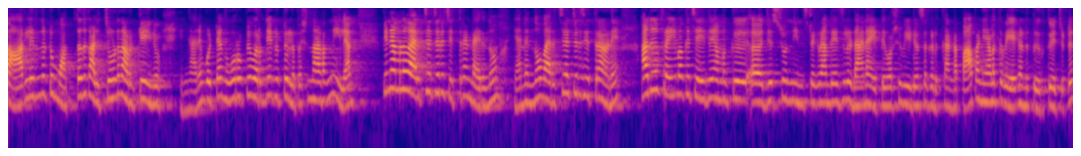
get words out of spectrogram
കാറിലിരുന്നിട്ടും മൊത്തത് കളിച്ചുകൊണ്ട് നടക്കുകയായിരുന്നു എങ്ങാനും പൊട്ടിയാൽ നൂറ് റുപ്യ വെറുതെ കിട്ടുമല്ലോ പക്ഷെ നടന്നില്ല പിന്നെ നമ്മൾ വരച്ച് വെച്ചൊരു ചിത്രം ഉണ്ടായിരുന്നു. ഞാൻ എന്നോ വരച്ച് വെച്ചൊരു ചിത്രമാണ്. അത് ഫ്രെയിമൊക്കെ ചെയ്ത് നമുക്ക് ജസ്റ്റ് ഒന്ന് ഇൻസ്റ്റാഗ്രാം പേജിൽ ഇടാനായിട്ട് കുറച്ച് വീഡിയോസ് ഒക്കെ എടുക്കാണ്ട്. അപ്പോൾ ആ പണികളൊക്കെ വേഗം തീർത്തു തീർത്ത് വെച്ചിട്ട്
